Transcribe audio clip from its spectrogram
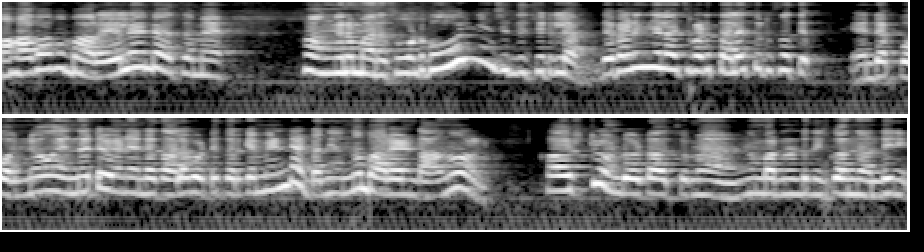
മഹാപാപം പറയല്ലേ എന്റെ അച്ഛമ്മേ. അങ്ങനെ മനസ്സുകൊണ്ട് പോലും ഞാൻ ചിന്തിച്ചിട്ടില്ല. വേണമെങ്കിൽ ഞാൻ അച്ഛമ്മയുടെ തലത്തൊരു സത്യം. എന്റെ പൊന്നോ എന്നിട്ട് വേണം എന്റെ തല പൊട്ടിത്തെറിക്കാൻ. മിണ്ടണ്ട നീ ഒന്നും പറയണ്ട എന്ന് പറഞ്ഞു. കഷ്ടമുണ്ട് കേട്ടോ അച്ഛമ്മ എന്നും പറഞ്ഞുകൊണ്ട് നിൽക്കുക നന്ദിനി.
